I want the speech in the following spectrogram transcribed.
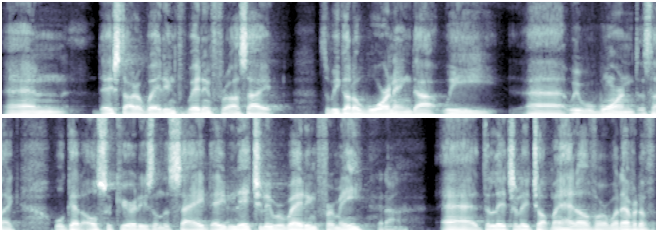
And they started waiting waiting for us out. So we got a warning that we uh, we were warned. It's like we'll get all securities on the side. They literally were waiting for me uh, to literally chop my head off or whatever the f-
